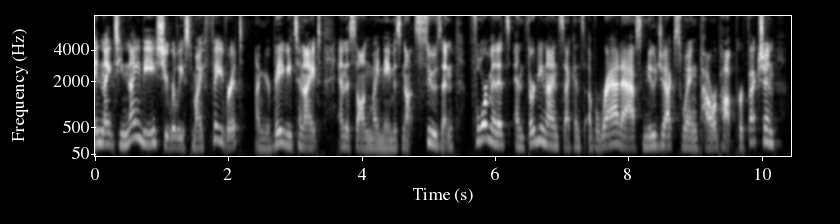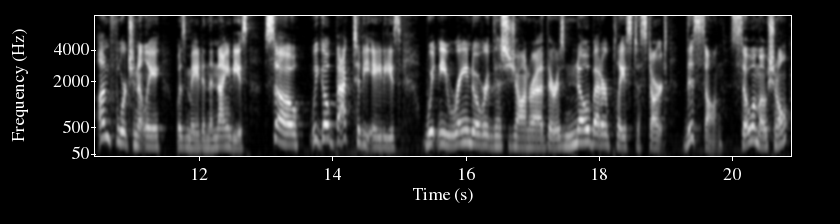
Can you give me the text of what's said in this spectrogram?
In 1990, she released my favorite, I'm Your Baby Tonight, and the song My Name Is Not Susan. Four minutes and 39 seconds of rad ass New Jack Swing power pop perfection, unfortunately, was made in the 90s. So we go back to the 80s. Whitney reigned over this genre. There is no better place to start. This song, So Emotional,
